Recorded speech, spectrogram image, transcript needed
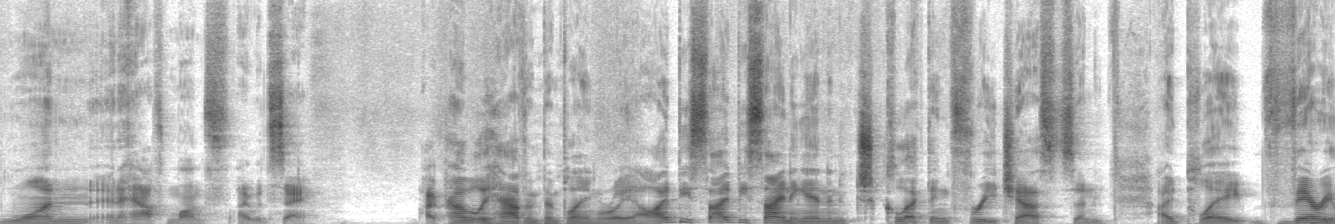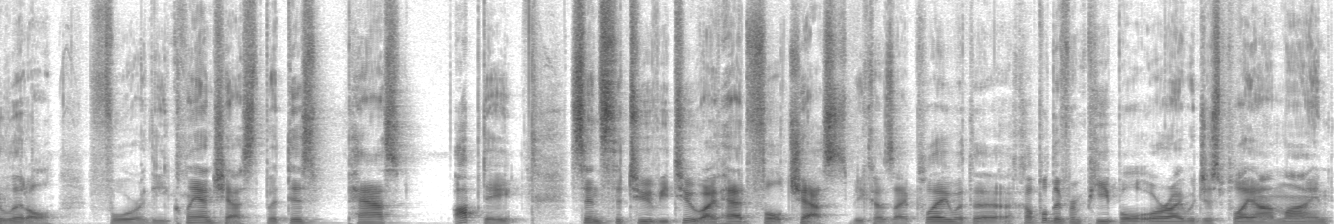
one and a half months, I would say, I probably haven't been playing Royale. I'd be I'd be signing in and collecting free chests, and I'd play very little for the clan chest. But this past update, since the 2v2, I've had full chests because I play with a, a couple different people or I would just play online.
